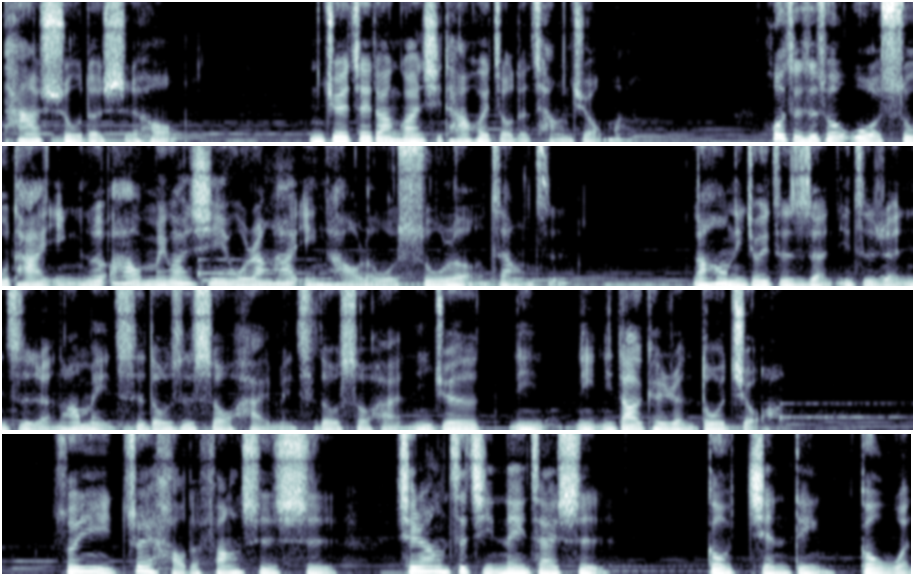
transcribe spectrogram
他输的时候，你觉得这段关系他会走得长久吗？或者是说我输他赢，说啊，没关系，我让他赢好了，我输了这样子，然后你就一直忍，一直忍，一直忍，然后每次都是受害，每次都受害。你觉得你你你到底可以忍多久啊？所以最好的方式是先让自己内在是够坚定、够稳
